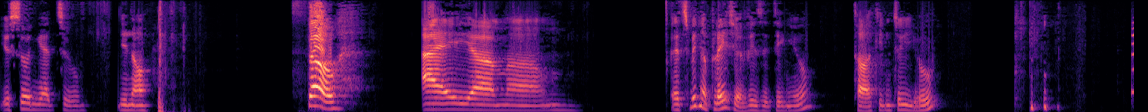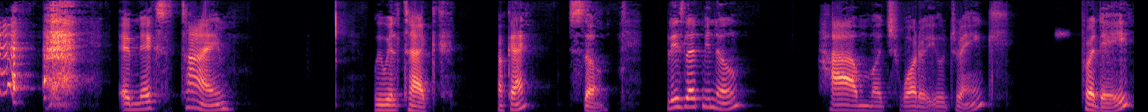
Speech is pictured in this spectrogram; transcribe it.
you soon get to you know. So I um, um it's been a pleasure visiting you, talking to you. And next time we will talk. Okay? So please let me know how much water you drink per day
